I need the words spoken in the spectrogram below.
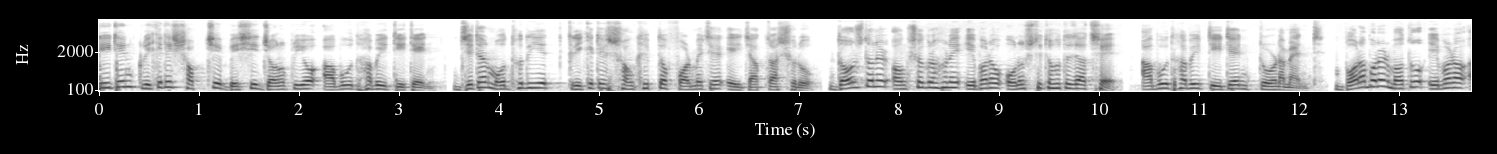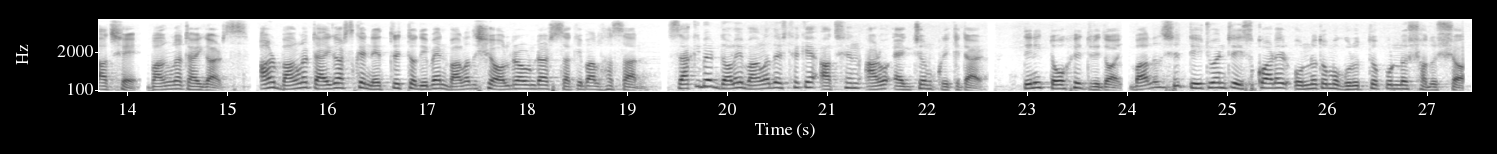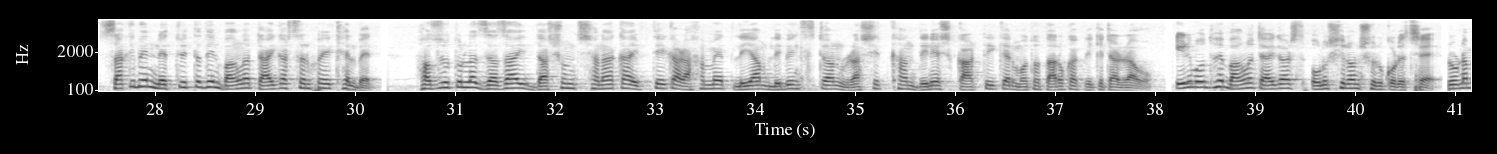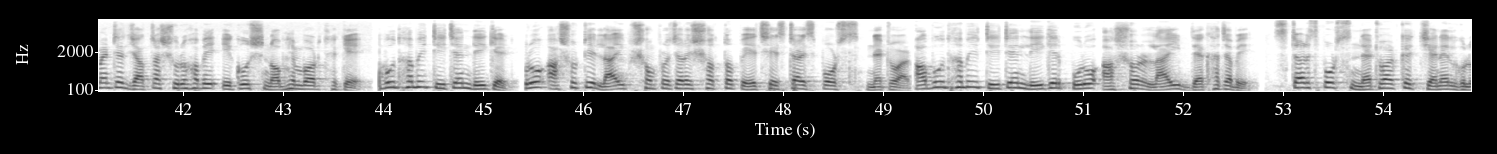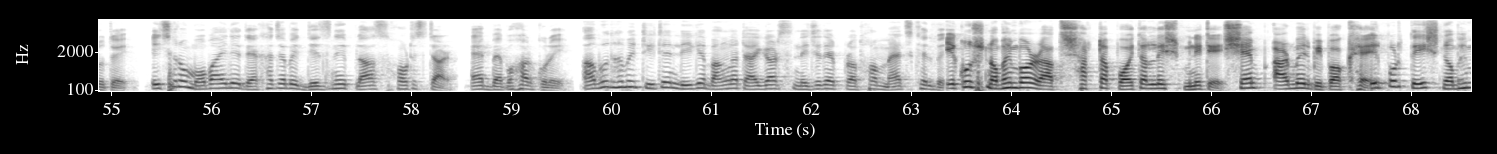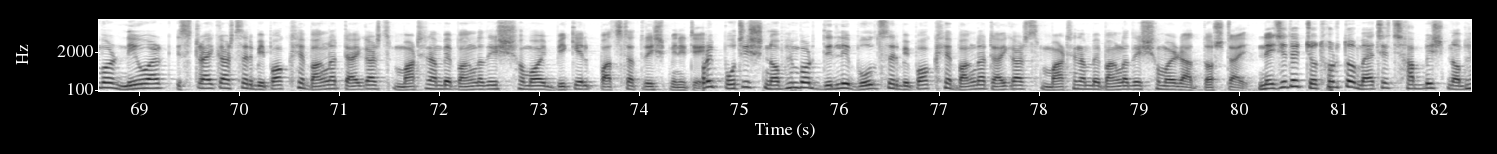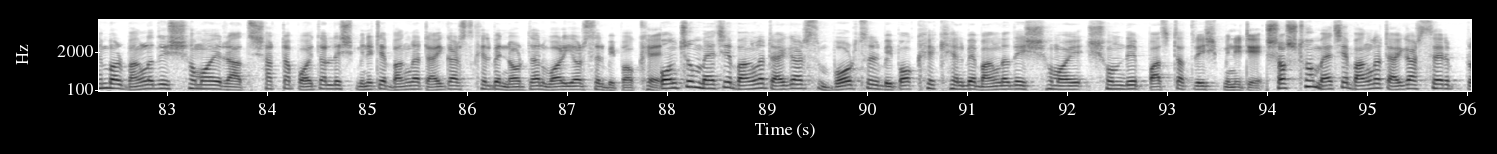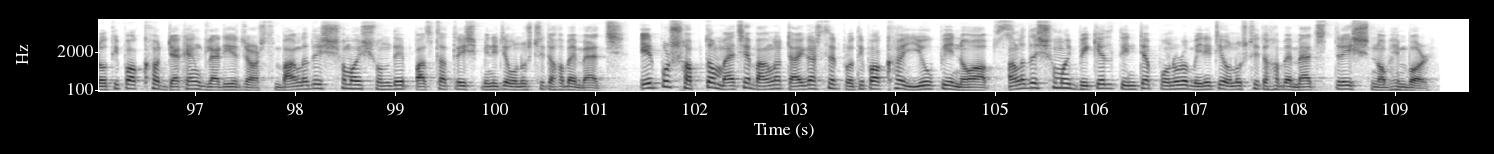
T ten ক্রিকেটের সবচেয়ে বেশি জনপ্রিয় আবুধাবি টি টেন যেটার মধ্য দিয়ে ক্রিকেটের সংক্ষিপ্ত ফরম্যাটের এই যাত্রা শুরু। দশ দলের অংশগ্রহণে এবারও অনুষ্ঠিত হতে যাচ্ছে আবুধাবি টি টেন টুর্নামেন্ট বরাবরের মতো এবারও আছে বাংলা টাইগার্স। আর বাংলা টাইগার্সকে নেতৃত্ব দিবেন বাংলাদেশি অলরাউন্ডার সাকিব আল হাসান। সাকিবের দলে বাংলাদেশ থেকে আছেন আরও একজন ক্রিকেটার। তিনি তৌহিদ হৃদয়, বাংলাদেশের টি টোয়েন্টি স্কোয়াডের অন্যতম গুরুত্বপূর্ণ সদস্য। সাকিবের নেতৃত্বাধীন বাংলা টাইগার্সের হয়ে খেলবেন। হজরতুল্লাহ জাজাই দাসুন ছানাকা, ইফতেকার আহমেদ, লিয়াম লিভিংস্টন, রাশিদ খান, দীনেশ কার্তিকের মতো তারকা ক্রিকেটাররাও। এর মধ্যে বাংলা টাইগার্স অনুশীলন শুরু করেছে। টুর্নামেন্টের যাত্রা শুরু হবে একুশ নভেম্বর থেকে। আবুধাবি টি টেন লিগের পুরো আসরটি লাইভ সম্প্রচারের সত্ত্ব পেয়েছে Star Sports network. Abu Dhabi T ten লিগের পুরো আসর লাইভ দেখা যাবে। স্টার স্পোর্টস নেটওয়ার্কের চ্যানেলগুলোতে। এছাড়াও মোবাইলে দেখা যাবে ডিজনি প্লাস হটস্টার অ্যাপ ব্যবহার করে। আবুধাবি টি টেন লিগে বাংলা টাইগার্স নিজেদের প্রথম ম্যাচ খেলবে। একুশ নভেম্বর রাত সাতটা পঁয়তাল্লিশ মিনিটে শ্যাম্প আর্মির বিপক্ষে। এরপর তেইশ নভেম্বর নিউ ইয়র্ক স্ট্রাইকার্সের বিপক্ষে বাংলা টাইগার্স মাঠে নামবে বাংলাদেশ সময় বিকেল পাঁচটা ত্রিশ মিনিটে। পরে পঁচিশ নভেম্বর দিল্লি বুলসের বিপক্ষে বাংলা টাইগার্স মাঠে নামবে বাংলাদেশ সময় রাত দশটায়। নিজেদের চতুর্থ ম্যাচে ছাব্বিশ নভেম্বর বাংলাদেশ সময় রাত সাতটা পঁয়তাল্লিশ মিনিটে বাংলা টাইগার্স খেলবে নর্দার্ন ওয়ারিয়র্সের বিপক্ষে। পঞ্চম ম্যাচে বাংলা টাইগার্স বোর্ডসের বিপক্ষে খেলবে বাংলাদেশ সময় সন্ধে পাঁচটা ত্রিশ মিনিটে। ষষ্ঠ ম্যাচে বাংলা টাইগার্সের প্রতিপক্ষ ডেকান গ্ল্যাডিয়েটার্স। বাংলাদেশ সময় সন্ধে পাঁচটা ত্রিশ মিনিটে অনুষ্ঠিত হবে ম্যাচ। এরপর সপ্তম ম্যাচে বাংলা টাইগার্সের প্রতিপক্ষ ইউপি নোয়াবস বাংলাদেশ সময় বিকেল তিনটা পনেরো মিনিটে অনুষ্ঠিত হবে ম্যাচ ত্রিশ নভেম্বর।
